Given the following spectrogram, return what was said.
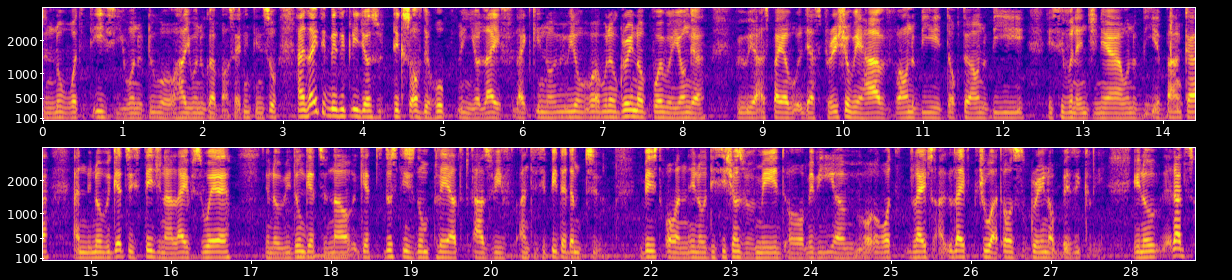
to know what it is you want to do or how you want to go about certain things. So anxiety basically just takes off the hope in your life. Like you know, when we're growing up when we are younger, we, we aspire the aspiration we have. I want to be a doctor. I want to be a civil engineer. I want to be a banker. And you know, we get to a stage in our lives where you know we don't get to now get those things don't play out as we've anticipated them to, based on you know decisions we've made or maybe um what life life threw at us growing up. Basically, you know, that's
